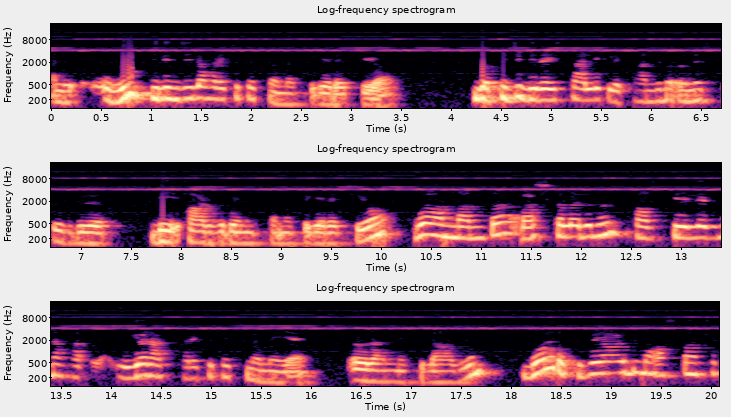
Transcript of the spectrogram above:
Hani o grup bilinciyle hareket etmemesi gerekiyor. Yapıcı bireysellikle kendini öne sürdüğü bir tarzı benimsemesi gerekiyor. Bu anlamda başkalarının tavsiyelerine uyarak hareket etmemeye öğrenmesi lazım. Bu arada Kuzey Aydın'ı aslan çok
